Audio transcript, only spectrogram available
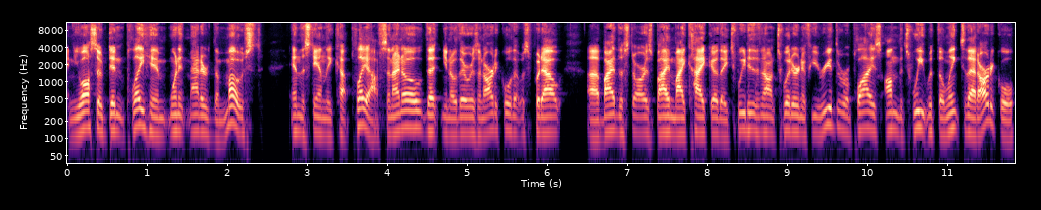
and you also didn't play him when it mattered the most in the Stanley Cup playoffs. And I know that, you know, there was an article that was put out uh, by the Stars, by Mike Heika. They tweeted it on Twitter. And if you read the replies on the tweet with the link to that article,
